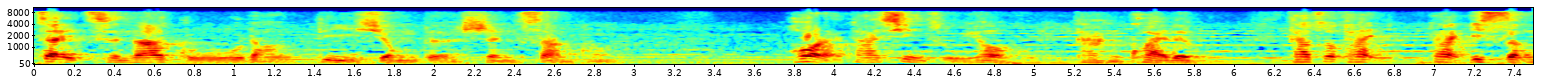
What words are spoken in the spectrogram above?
在陈阿古老弟兄的身上哈，后来他信主以后，他很快乐。他说他他一生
